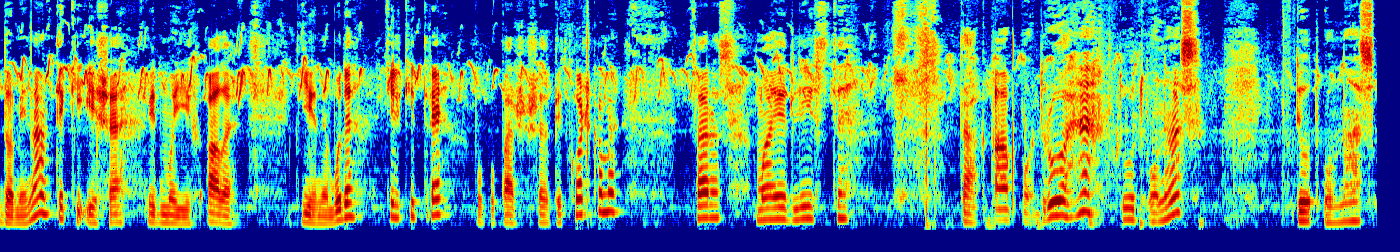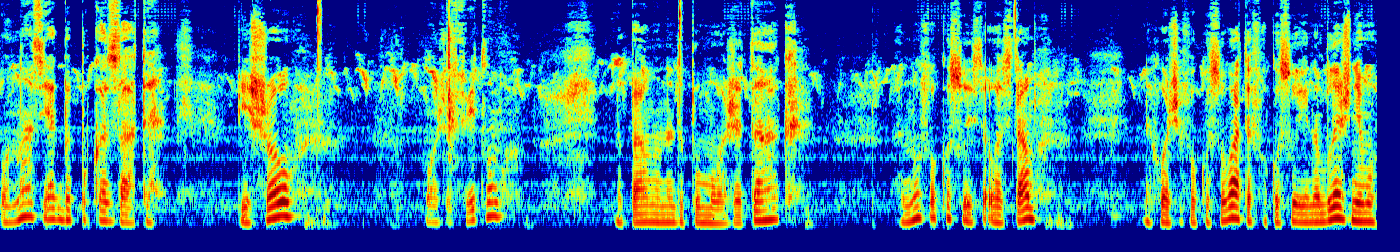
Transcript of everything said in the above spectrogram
домінантики і ще від моїх. Але їх не буде тільки три, бо, по-перше, ще під кочками зараз мають лізти. Так, а по-друге, тут у нас, тут у нас, у нас, як би показати, пішов, може світлом, напевно, не допоможе. Так. Ну фокусуйся. Ось там. Не хоче фокусувати, фокусує на ближньому.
